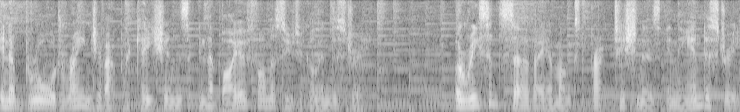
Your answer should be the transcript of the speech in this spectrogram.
in a broad range of applications in the biopharmaceutical industry. A recent survey amongst practitioners in the industry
